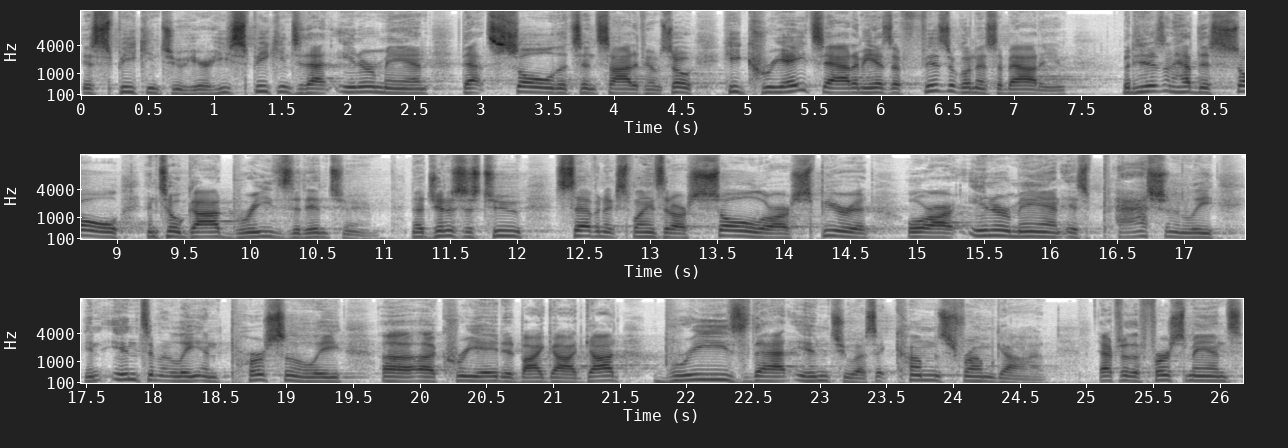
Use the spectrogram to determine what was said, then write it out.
is speaking to here. He's speaking to that inner man, that soul that's inside of him. So he creates Adam, he has a physicalness about him, but he doesn't have this soul until God breathes it into him. Now, Genesis 2 7 explains that our soul or our spirit or our inner man is passionately and intimately and personally uh, uh, created by God. God breathes that into us, it comes from God. After the first man's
